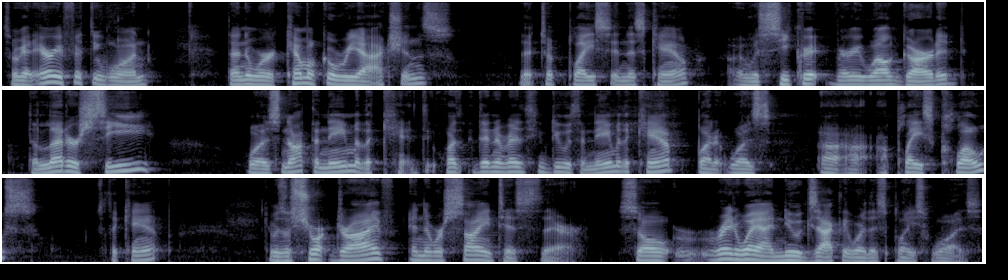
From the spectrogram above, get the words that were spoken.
So we got Area 51. Then there were chemical reactions that took place in this camp. It was secret, very well guarded. The letter C was not the name of the camp. It didn't have anything to do with the name of the camp, but it was a, a place close to the camp. It was a short drive, and there were scientists there. So right away, I knew exactly where this place was.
